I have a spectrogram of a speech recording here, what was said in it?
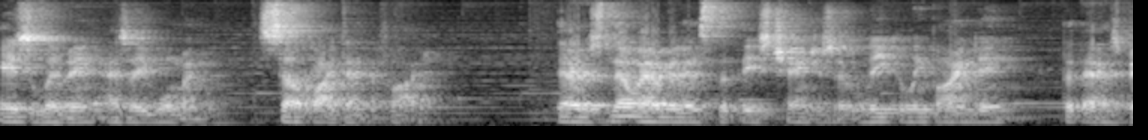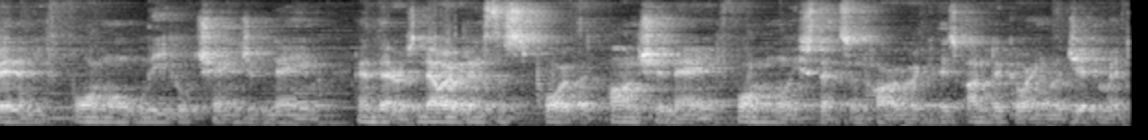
is living as a woman, self-identified. There is no evidence that these changes are legally binding, that there has been any formal legal change of name, and there is no evidence to support that Ahn Shin-Ae, formerly Stetson Hardwick, is undergoing legitimate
